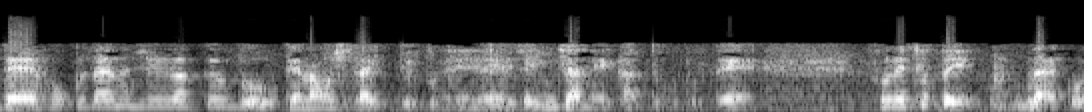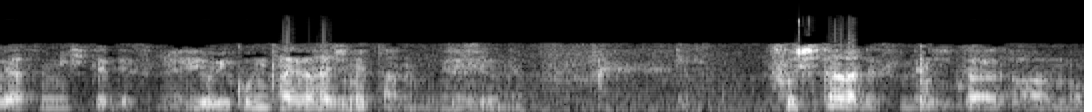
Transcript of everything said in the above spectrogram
で、北大の獣医学部を受け直したいっていうことで、ええじゃあいいんじゃねえかってことで、それでちょっと大学お休みしてですね、ええ予備校に通い始めたんですよね。そしたらですね、実は、あの、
